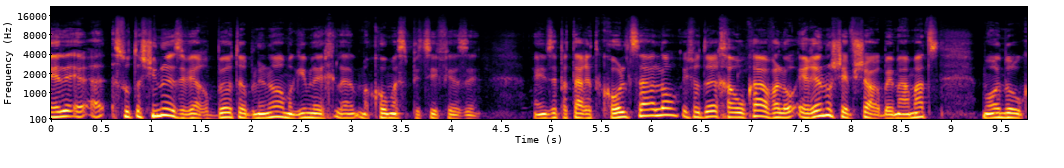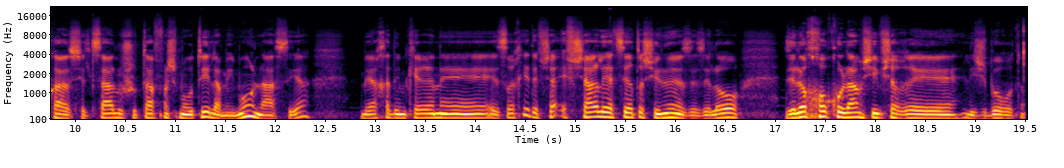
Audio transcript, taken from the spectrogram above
אלה עשו את השינוי הזה, והרבה יותר בני נוער מגיעים למקום הספציפי הזה. האם זה פתר את כל צה"ל? לא, יש עוד דרך ארוכה, אבל לא, הראינו שאפשר, במאמץ מאוד מרוכז של צה"ל הוא שותף משמעותי למימון, לעשייה, ביחד עם קרן אה, אזרחית, אפשר, אפשר לייצר את השינוי הזה, זה לא, זה לא חוק עולם שאי אפשר אה, לשבור אותו.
